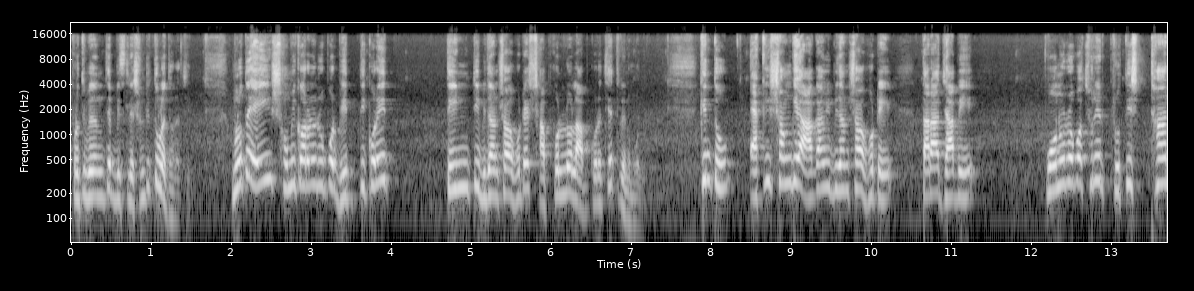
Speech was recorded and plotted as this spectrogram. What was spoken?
প্রতিবেদনতে বিশ্লেষণটি তুলে ধরেছে। মূলত এই সমীকরণের উপর ভিত্তি করেই তিনটি বিধানসভা ভোটে সাফল্য লাভ করেছে তৃণমূল। কিন্তু একই সঙ্গে আগামী বিধানসভা ভোটে তারা যাবে পনেরো বছরের প্রতিষ্ঠান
